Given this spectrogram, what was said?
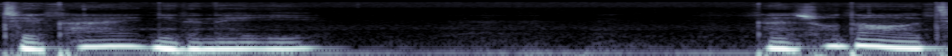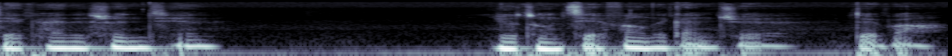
解开你的内衣，感受到解开的瞬间。有种解放的感觉，对吧？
